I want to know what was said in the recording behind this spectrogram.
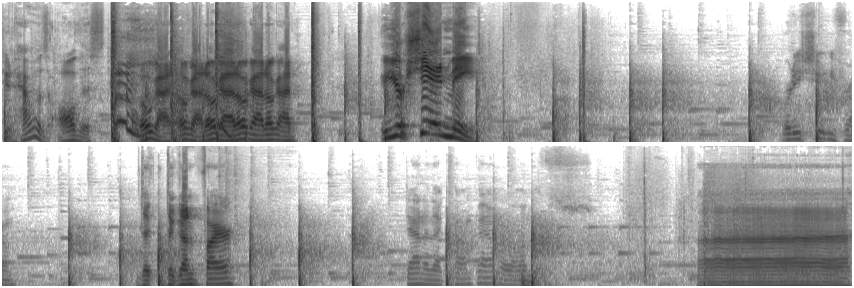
Dude, how is all this? Oh god, oh god, oh god, oh god, oh god. You're shitting me! Where did he shoot you from? The, the gunfire? Down in that compound or on the... Uh...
